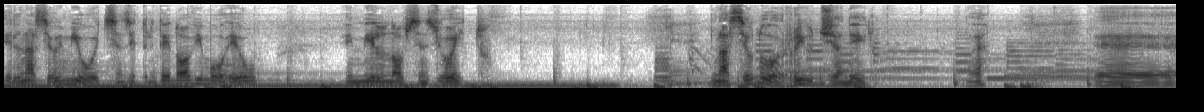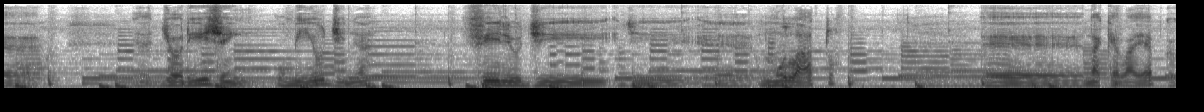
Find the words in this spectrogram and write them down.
Ele nasceu em 1839 e morreu em 1908. Nasceu no Rio de Janeiro, né? É, de origem humilde, né? Filho de, de é, um mulato. É, naquela época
